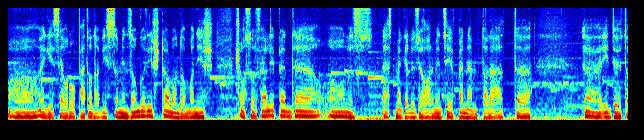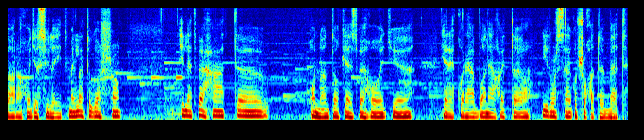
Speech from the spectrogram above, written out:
a egész Európát oda-vissza, mint zongorista, Londonban is sokszor fellépett, de az ezt megelőző 30 évben nem talált időt arra, hogy a szüleit meglátogassa, illetve hát onnantól kezdve, hogy gyerekkorában elhagyta Írországot, soha többet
